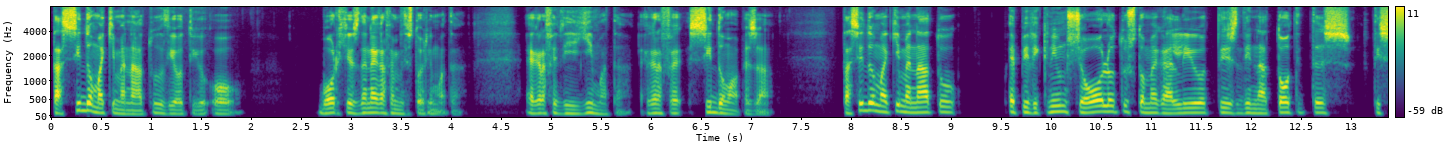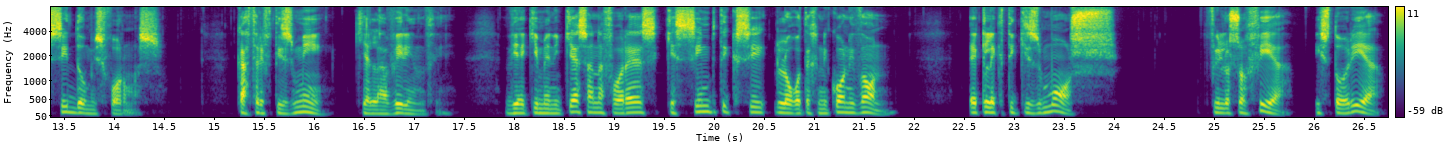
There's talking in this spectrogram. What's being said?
Τα σύντομα κείμενά του, διότι ο Μπόρχες δεν έγραφε μυθιστορήματα, έγραφε διηγήματα, έγραφε σύντομα πεζά. Τα σύντομα κείμενά του επιδεικνύουν σε όλο τους το μεγαλείο τις δυνατότητες της σύντομης φόρμας. Καθρεφτισμοί και λαβύρινθοι, διακειμενικές αναφορές και σύμπτυξη λογοτεχνικών ειδών, εκλεκτικισμός, φιλοσοφία, ιστορία,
